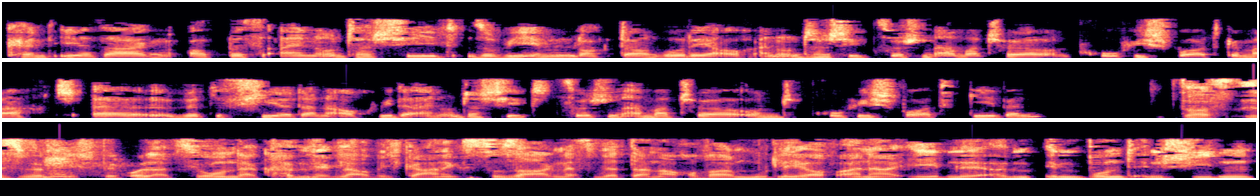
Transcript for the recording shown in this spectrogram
könnt ihr sagen, ob es einen Unterschied, so wie im Lockdown wurde ja auch ein Unterschied zwischen Amateur und Profisport gemacht, äh, wird es hier dann auch wieder einen Unterschied zwischen Amateur und Profisport geben? Das ist wirklich Spekulation, da können wir, glaube ich, gar nichts zu sagen. Das wird dann auch vermutlich auf einer Ebene im, im Bund entschieden.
